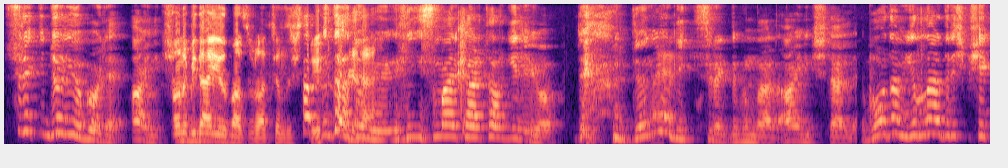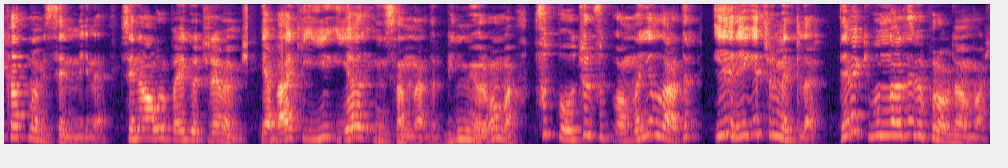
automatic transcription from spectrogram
Sürekli dönüyor böyle aynı kişi. Sonra bir daha Yılmaz Vural Ha, çalıştırıyor. bir daha dönüyor. İsmail Kartal geliyor. dönüyor lig sürekli bunlarla. Aynı kişilerle. Bu adam yıllardır hiçbir şey katmamış senin ligine. Seni Avrupa'ya götürememiş. Ya belki iyi, iyi insanlardır bilmiyorum ama futbolu Türk futboluna yıllardır ileriye getirmediler. Demek ki bunlarda bir problem var.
